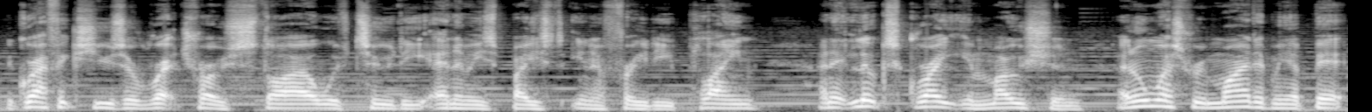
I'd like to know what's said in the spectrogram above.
The graphics use a retro style with 2D enemies based in a 3D plane and it looks great in motion and almost reminded me a bit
